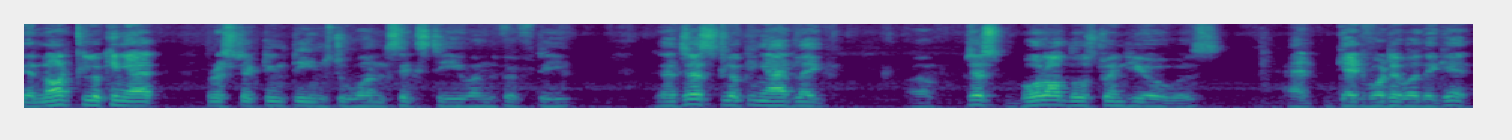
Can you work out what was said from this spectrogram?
They're not looking at restricting teams to 160, 150. They're just looking at like uh, just bowl out those 20 overs and get whatever they get.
